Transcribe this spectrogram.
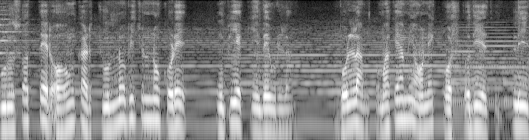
পুরুষত্বের অহংকার চূর্ণ বিচূর্ণ করে উঁপিয়ে কেঁদে উঠলাম। বললাম, তোমাকে আমি অনেক কষ্ট দিয়েছি। প্লিজ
